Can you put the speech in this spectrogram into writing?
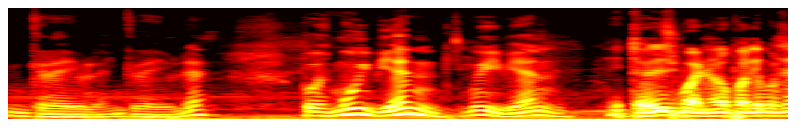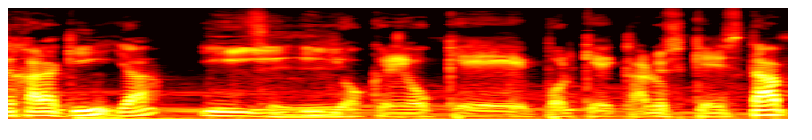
Increíble, increíble. Pues muy bien, muy bien. Entonces, bueno, lo podemos dejar aquí ya. Y, Sí. y yo creo que, porque claro, es que está.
